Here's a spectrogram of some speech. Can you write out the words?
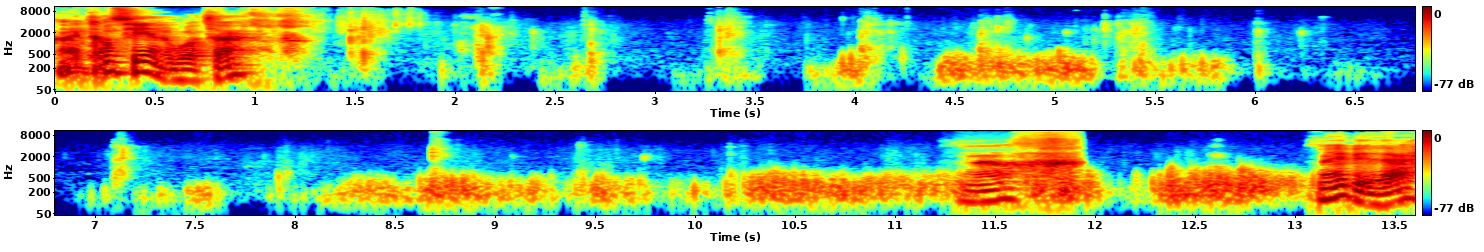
I don't see any water. No. Maybe there.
